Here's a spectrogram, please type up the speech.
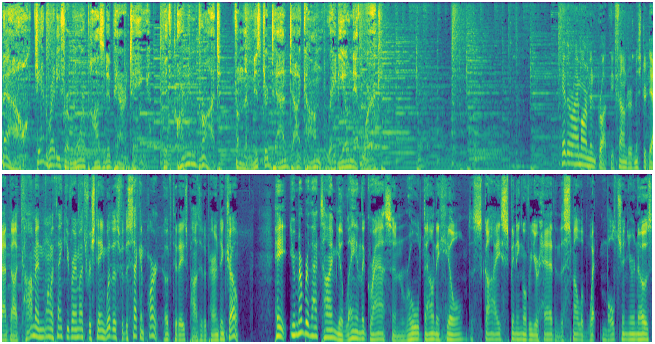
Now, get ready for more positive parenting with Armin Brott from the MrDad.com radio network. Hey there, I'm Armin Brott, the founder of MrDad.com, and want to thank you very much for staying with us for the second part of today's Positive Parenting Show. Hey, you remember that time you lay in the grass and rolled down a hill, the sky spinning over your head and the smell of wet mulch in your nose,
